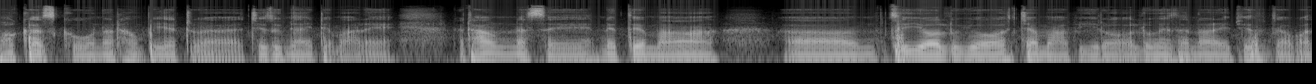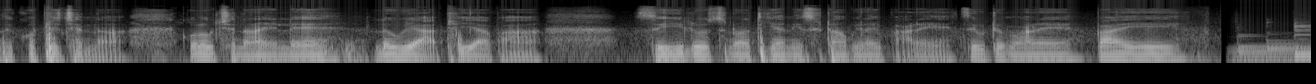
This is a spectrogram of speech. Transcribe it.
podcast ကိုနောက်ထောင်ပေးရတဲ့အတွက်ကျေးဇူးအများကြီးတင်ပါတယ်2020နှစ်သစ်မှာအာဇီရောလူရောကျမ်းမာပြီးတော့လူဝင်ဆန္ဒတွေဖြစ်ကြပါစေကိုဖြစ်ချင်တာကိုလုပ်ချင်တာတွေလည်းလုပ်ရဖြစ်ရပါဇီလို့ကျွန်တော်ဒီကနေ့ဆူတောင်းပေးလိုက်ပါတယ်ဇီဦးတင်ပါတယ် bye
